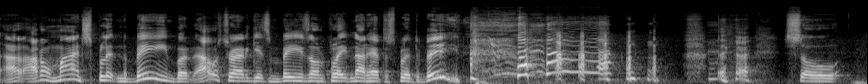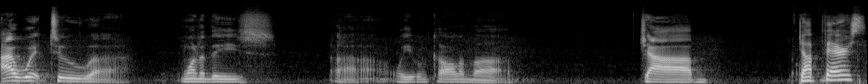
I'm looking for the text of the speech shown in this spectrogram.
I I don't mind splitting the bean, but I was trying to get some beans on the plate and not have to split the bean. so I went to uh, one of these, uh, what do you call them, uh, job. Job fairs?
